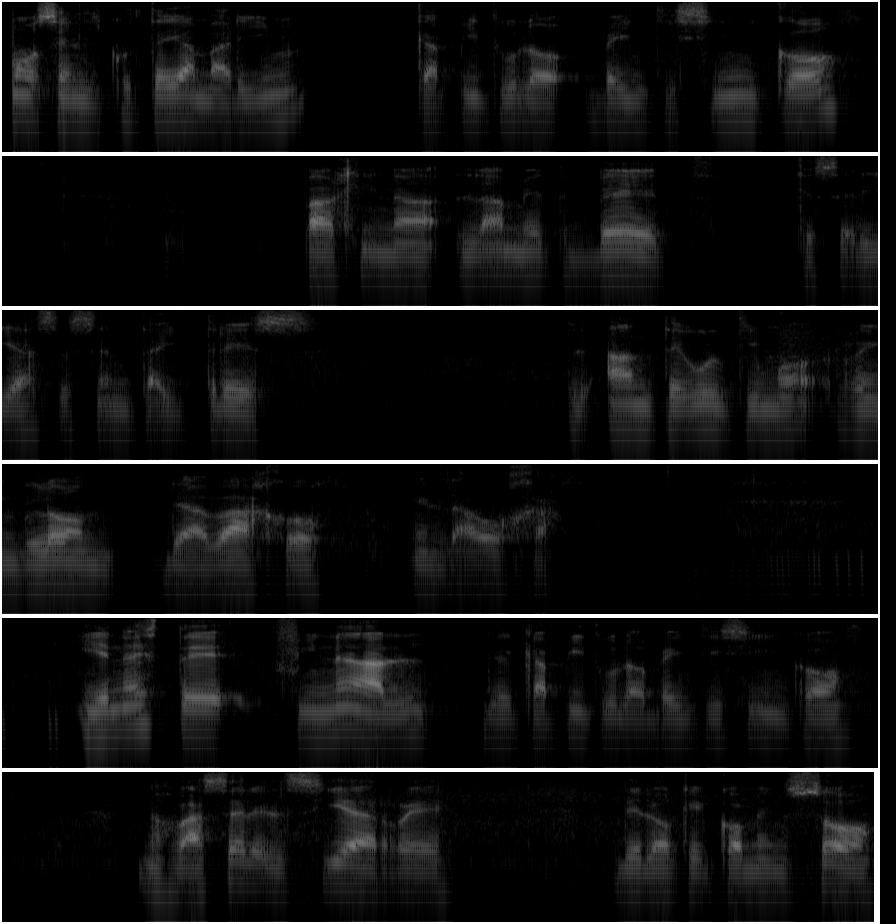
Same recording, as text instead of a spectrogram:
Estamos en Licutea Marim, capítulo 25, página Lamet Bet, que sería 63, el anteúltimo renglón de abajo en la hoja. Y en este final del capítulo 25 nos va a ser el cierre de lo que comenzó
